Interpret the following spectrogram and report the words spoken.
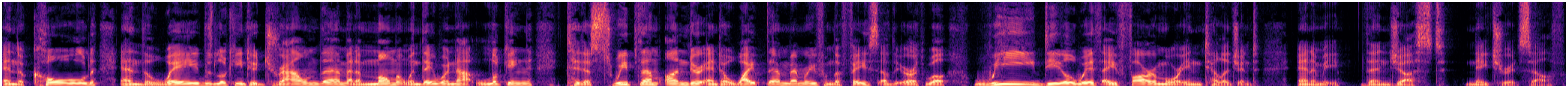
and the cold and the waves looking to drown them at a moment when they were not looking to, to sweep them under and to wipe their memory from the face of the earth. Well, we deal with a far more intelligent enemy than just nature itself.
